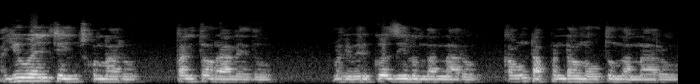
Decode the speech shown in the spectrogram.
ఐయుఐలు చేయించుకున్నారు. ఫలితం రాలేదు. మరి వెరికోజీలు ఉందన్నారు కౌంట్ అప్ అండ్ డౌన్ అవుతుందన్నారు.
